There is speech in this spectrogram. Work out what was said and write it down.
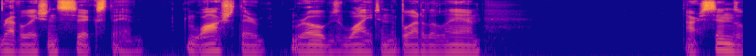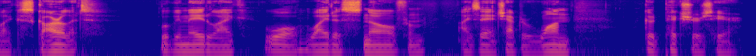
Revelation 6, they have washed their robes white in the blood of the Lamb. Our sins, like scarlet, will be made like wool, white as snow from Isaiah chapter 1. good pictures here.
